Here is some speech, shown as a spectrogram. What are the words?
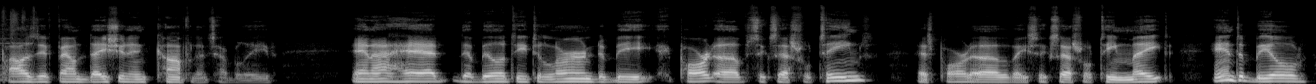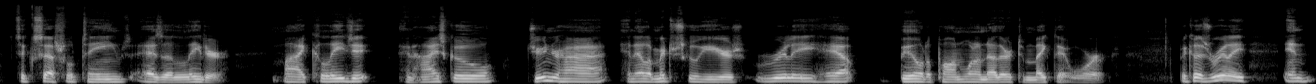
positive foundation and confidence, I believe. And I had the ability to learn to be a part of successful teams, as part of a successful teammate, and to build successful teams as a leader. My collegiate and high school, junior high, and elementary school years really helped build upon one another to make that work. Because really, in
